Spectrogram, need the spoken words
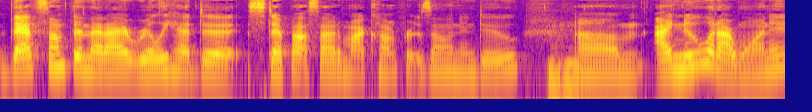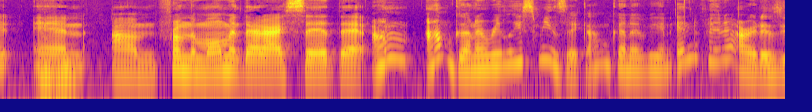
that's something that I really had to step outside of my comfort zone and do. Mm-hmm. Um, I knew what I wanted, and um, from the moment that I said that I'm I'm gonna release music, I'm gonna be an independent artist.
